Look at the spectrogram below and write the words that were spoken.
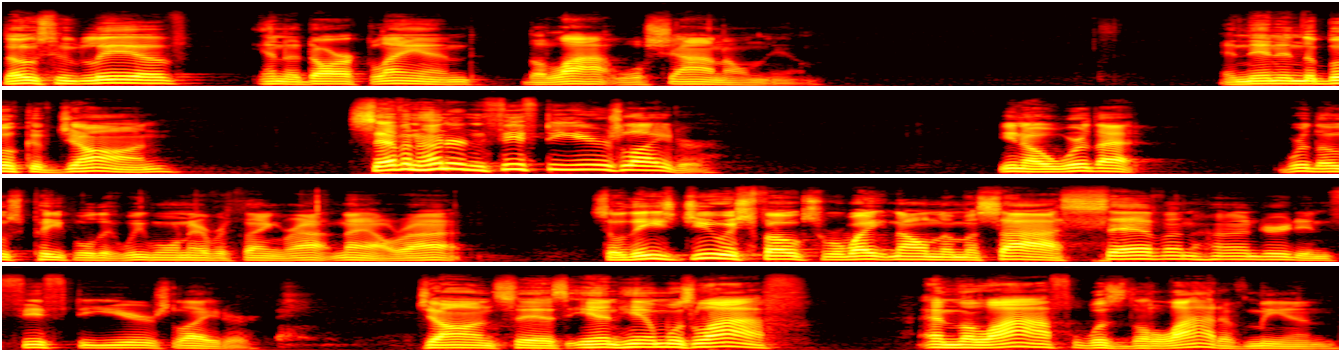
Those who live in a dark land, the light will shine on them. And then in the book of John, 750 years later, you know, we're that we're those people that we want everything right now, right? So these Jewish folks were waiting on the Messiah 750 years later. John says, In him was life, and the life was the light of men.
